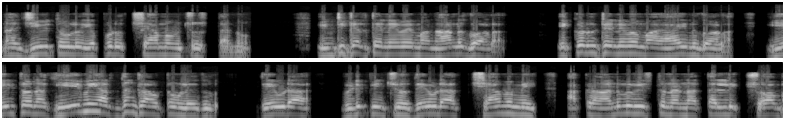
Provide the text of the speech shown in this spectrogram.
నా జీవితంలో ఎప్పుడు క్షేమం చూస్తాను. ఇంటికి వెళ్తేనేమే మా నాన్న గోళ ఇక్కడుంటేనేమో మా ఆయన గోళ ఏంటో నాకు ఏమీ అర్థం కావటం లేదు. దేవుడా విడిపించు. దేవుడా క్షేమమి. అక్కడ అనుభవిస్తున్న నా తల్లి క్షోభ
